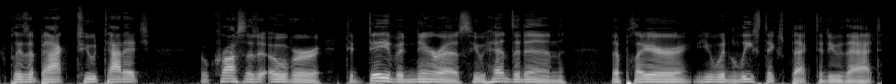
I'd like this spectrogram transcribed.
who plays it back to Tadic, who crosses it over to David Neres, who heads it in. The player you would least expect to do that.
